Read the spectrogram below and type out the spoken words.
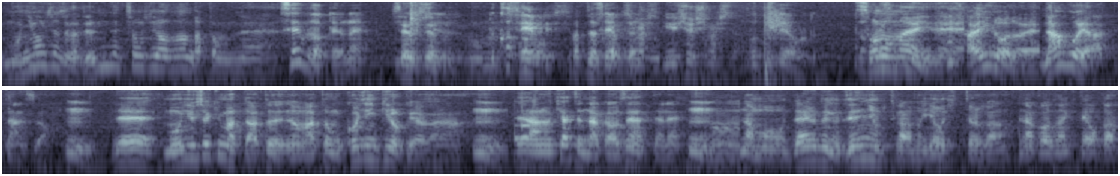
もう日本シリーズが全然調子が上がんかったもんね。西武だったよね。西武西武。うん。で勝ったですよ。勝ってた。勝ってた。優勝しました。ほっとけよ俺と。その前にね 最後で名古屋あったんですよ。うん。でもう優勝決まった後でねまあとも個人記録やから、うん。であのキャッチャー中尾さんやったよね。うん。なもう大学の時の全日本からもうよう知ってるから中尾さん来て「おか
